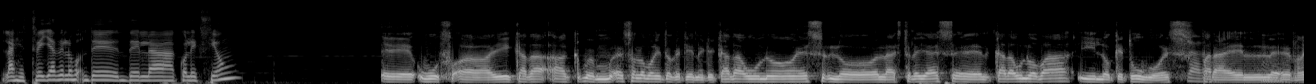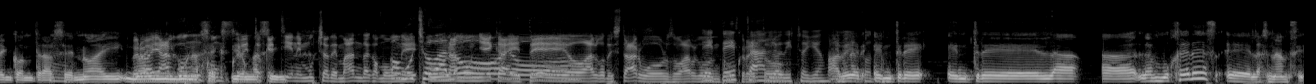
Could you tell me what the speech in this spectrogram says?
Las estrellas de, los- de, de la colección. Eh, uf, ahí cada, ah, como- eso es lo bonito que tiene, que cada uno es, lo, la estrella es, eh, cada uno va y lo que tuvo es Claro. para él eh, reencontrarse. Mm. No hay, Pero no hay, hay algún ninguna sección concreto así. que tiene mucha demanda, como O una, mucho una valor, muñeca ET o- o algo de Star Wars o algo en ET está, concreto. lo he visto yo. A en ver, entre, entre la- a- las mujeres, eh, las Nancy.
